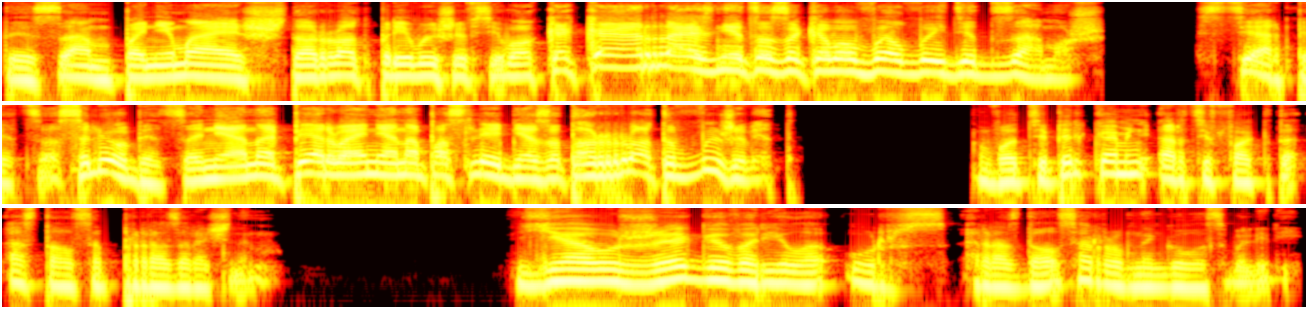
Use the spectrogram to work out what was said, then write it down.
«Ты сам понимаешь, что род превыше всего. Какая разница, за кого Вэл выйдет замуж? Стерпится, слюбится. Не она первая, не она последняя, зато род выживет!» Вот теперь камень артефакта остался прозрачным. «Я уже говорила, Урс», — раздался ровный голос Валерии.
